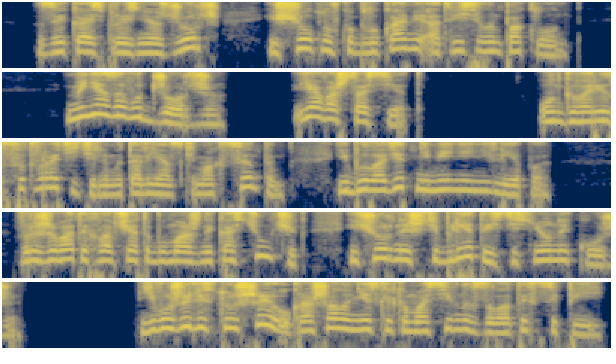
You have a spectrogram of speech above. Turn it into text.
— заикаясь, произнес Джордж и, щелкнув каблуками, отвесил им поклон. — Меня зовут Джорджо. Я ваш сосед. Он говорил с отвратительным итальянским акцентом и был одет не менее нелепо. В рыжеватый хлопчатобумажный костюмчик и черные штиблеты из стесненной кожи. Его жилистую шею украшало несколько массивных золотых цепей.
